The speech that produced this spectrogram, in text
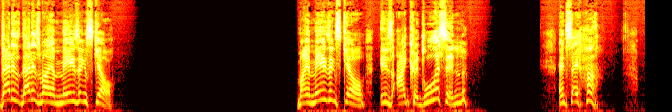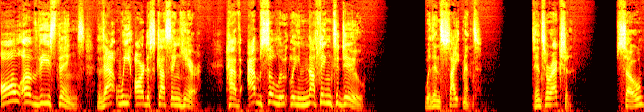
that is that is my amazing skill. My amazing skill is I could listen and say, huh, all of these things that we are discussing here have absolutely nothing to do with incitement to insurrection. So,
